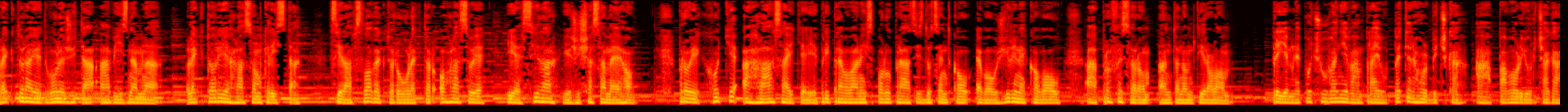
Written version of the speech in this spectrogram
Lektora je dôležitá a významná. Lektor je hlasom Krista. Sila v slove, ktorú lektor ohlasuje, je sila Ježiša samého. Projekt Chodte a hlásajte je pripravovaný v spolupráci s docentkou Evou Žilinekovou a profesorom Antonom Tyrolom. Príjemné počúvanie vám prajú Peter Holbička a Pavol Jurčaga.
